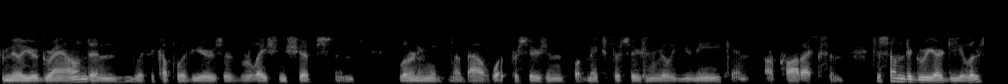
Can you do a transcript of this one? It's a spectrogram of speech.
familiar ground. And with a couple of years of relationships and learning about what precision, what makes precision really unique, and our products, and to some degree our dealers,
